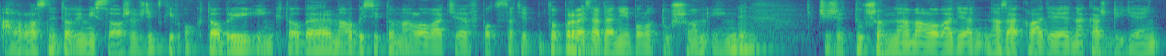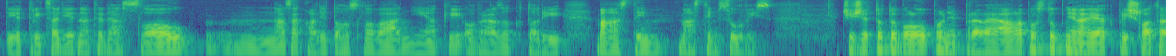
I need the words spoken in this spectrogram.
ale vlastne to vymyslel, že vždycky v oktobri, Inktober, mal by si to malovať e, v podstate, to prvé zadanie bolo tušom ink, mm-hmm. Čiže tušom namalovať na základe, na každý deň je 31 teda slov, na základe toho slova nejaký obrázok, ktorý má s tým, má s tým súvis. Čiže toto bolo úplne prvé, ale postupne aj jak prišla tá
